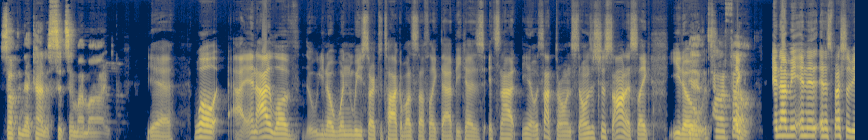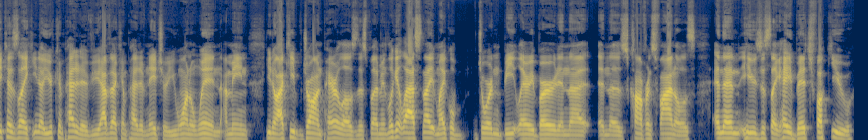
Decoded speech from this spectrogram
something that kind of sits in my mind. Yeah. Well, I, and I love you know when we start to talk about stuff like that because it's not you know it's not throwing stones. It's just honest. Like you know, yeah, that's how I felt. and I mean, and and especially because like you know you're competitive, you have that competitive nature, you want to win. I mean, you know, I keep drawing parallels to this, but I mean, look at last night. Michael Jordan beat Larry Bird in that in those conference finals, and then he was just like, "Hey, bitch, fuck you,"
